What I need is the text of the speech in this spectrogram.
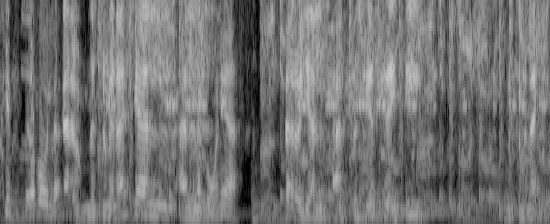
hit, de la Paula. Claro, nuestro homenaje al. al De la comunidad. Claro, y al, al presidente de Haití. Nuestro homenaje.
